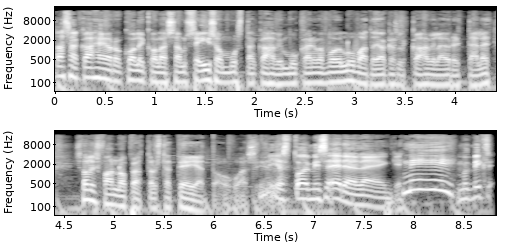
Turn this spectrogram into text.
tasan kahden euron kolikolla saanut se ison mustan kahvin mukaan, niin mä voin luvata jokaiselle kahvilla yrittäjälle, että se olisi vaan nopeuttanut sitä teidän touhua siinä. Niin, ja se toimisi edelleenkin. Niin, Mutta miksi,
